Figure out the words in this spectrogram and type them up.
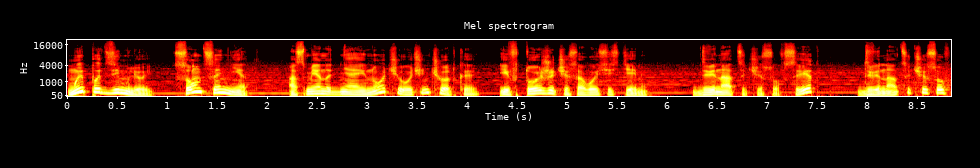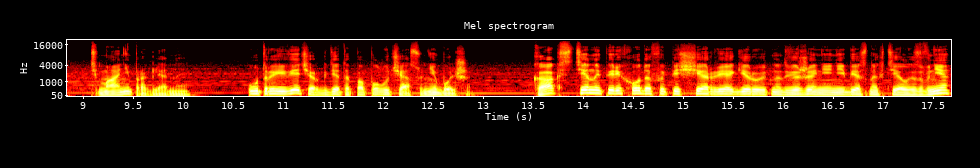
Мы под землей, солнца нет, а смена дня и ночи очень четкая и в той же часовой системе. 12 часов свет, 12 часов тьма непроглядная. Утро и вечер где-то по получасу, не больше. Как стены переходов и пещер реагируют на движение небесных тел извне,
